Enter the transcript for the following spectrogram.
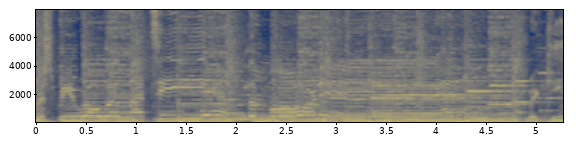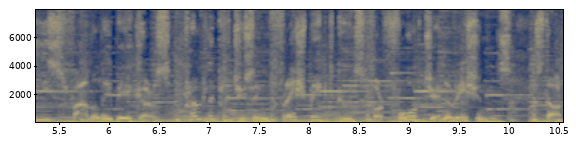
crispy roll with my tea in the morning. McGhee's Family Bakers, proudly producing fresh baked goods for four generations. Start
